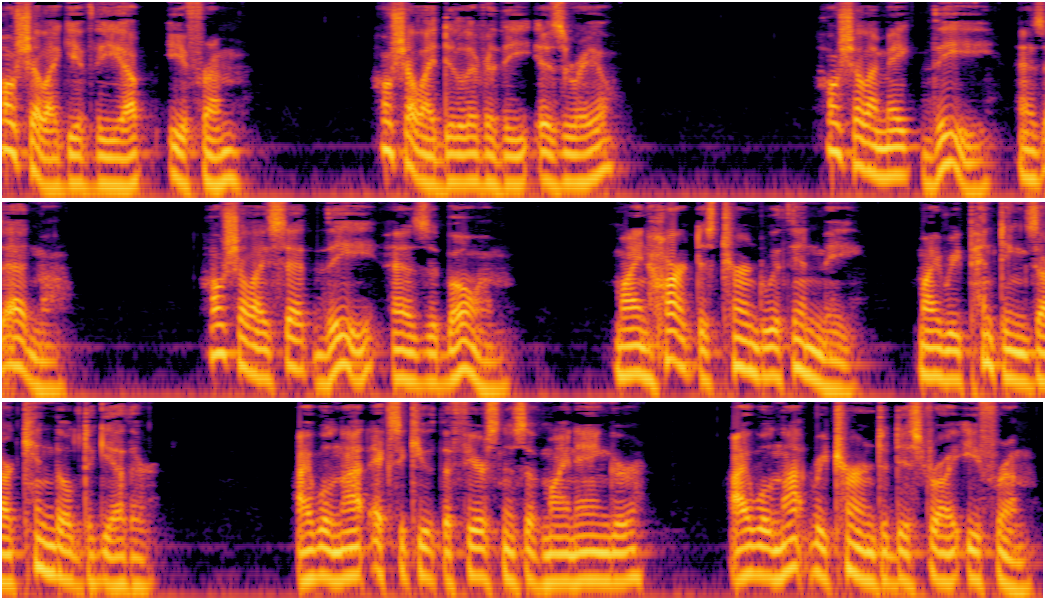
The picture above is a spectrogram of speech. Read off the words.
How shall I give thee up, Ephraim? How shall I deliver thee, Israel? How shall I make thee as Admah? How shall I set thee as Zeboim? Mine heart is turned within me, my repentings are kindled together. I will not execute the fierceness of mine anger. I will not return to destroy Ephraim.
